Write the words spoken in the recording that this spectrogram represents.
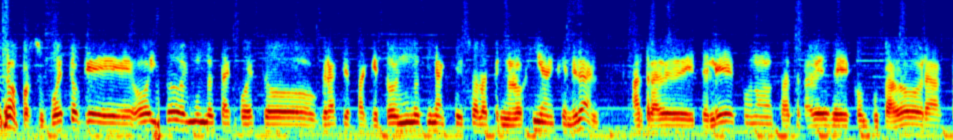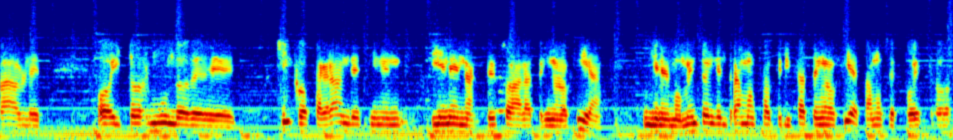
No, por supuesto que hoy todo el mundo está expuesto gracias a que todo el mundo tiene acceso a la tecnología en general, a través de teléfonos, a través de computadoras, tablets. Hoy todo el mundo, de chicos a grandes, tienen, tienen acceso a la tecnología y en el momento en que entramos a utilizar tecnología estamos expuestos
